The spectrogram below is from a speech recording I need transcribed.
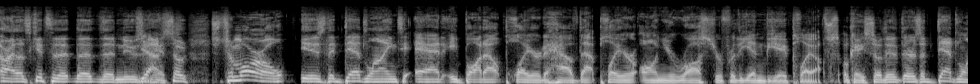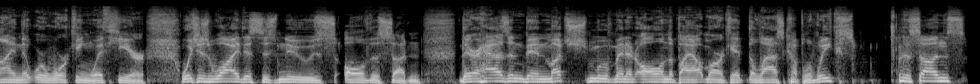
all right, let's get to the the, the news. Yes. So, so tomorrow is the deadline to add a bought out player to have that player on your roster for the NBA playoffs. Okay, so there, there's a deadline that we're working with here, which is why this is news all of a sudden. There hasn't been much movement at all in the buyout market the last couple of weeks. The Suns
